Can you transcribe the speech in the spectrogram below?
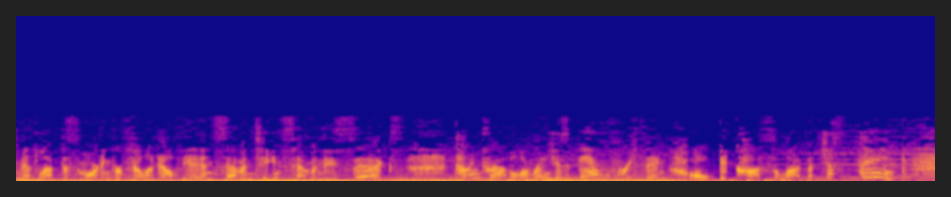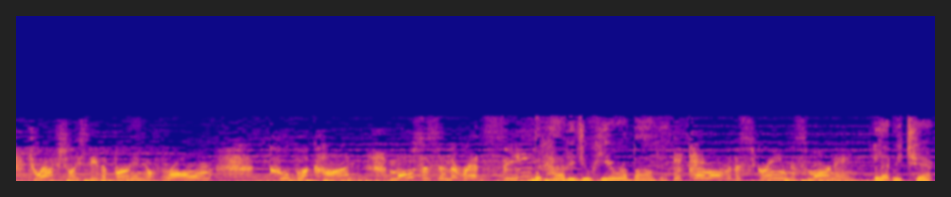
Smith left this morning for Philadelphia in 1776. Time travel arranges everything. Oh, it costs a lot, but just think. To actually see the burning of Rome, Kubla Khan, Moses in the Red Sea. But how did you hear about it? It came over the screen this morning. Let me check.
